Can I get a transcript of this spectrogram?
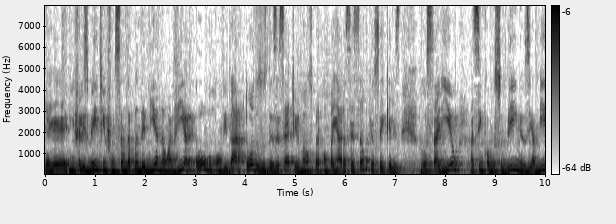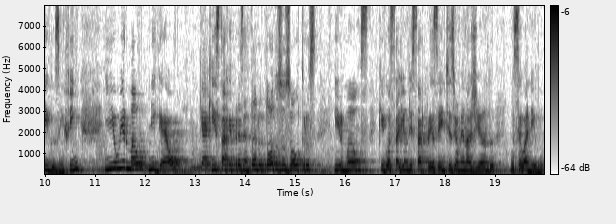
É, infelizmente, em função da pandemia, não havia como convidar todos os 17 irmãos para acompanhar a sessão, que eu sei que eles gostariam, assim como sobrinhos e amigos, enfim e o irmão Miguel, que aqui está representando todos os outros irmãos que gostariam de estar presentes e homenageando o seu Aníbal.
